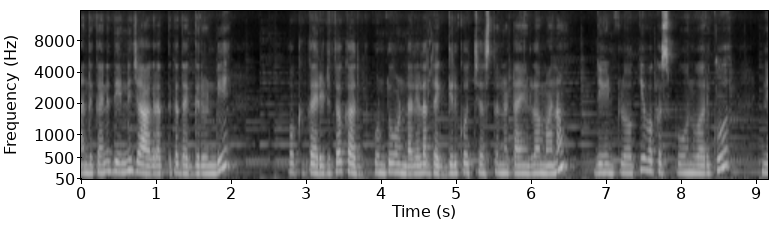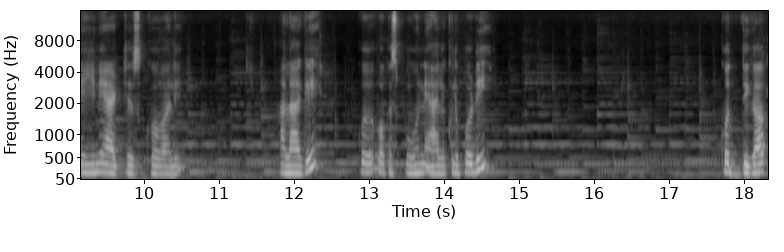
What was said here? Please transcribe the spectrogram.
అందుకని దీన్ని జాగ్రత్తగా దగ్గరుండి ఒక గరిటితో కదుపుకుంటూ ఉండాలి. ఇలా దగ్గరికి వచ్చేస్తున్న టైంలో మనం దీంట్లోకి ఒక స్పూన్ వరకు నెయ్యిని యాడ్ చేసుకోవాలి. అలాగే ఒక స్పూన్ యాలకుల పొడి కొద్దిగా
